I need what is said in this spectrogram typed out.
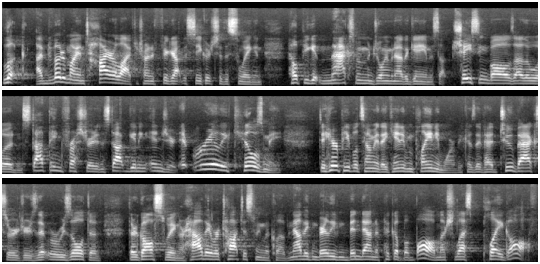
Look, I've devoted my entire life to trying to figure out the secrets to the swing and help you get maximum enjoyment out of the game and stop chasing balls out of the wood and stop being frustrated and stop getting injured. It really kills me to hear people tell me they can't even play anymore because they've had two back surgeries that were a result of their golf swing or how they were taught to swing the club. Now they can barely even bend down to pick up a ball, much less play golf.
